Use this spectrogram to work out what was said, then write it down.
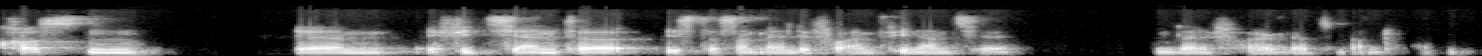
kosteneffizienter ähm, ist das am Ende vor allem finanziell, um deine Frage dazu beantworten.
